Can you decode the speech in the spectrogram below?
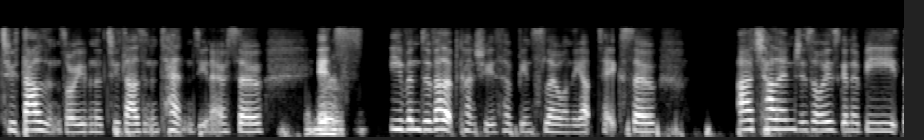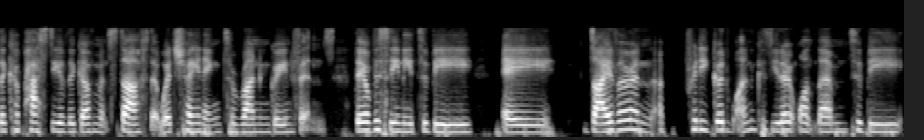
2000s or even the 2010s, you know. So it's even developed countries have been slow on the uptake. So our challenge is always going to be the capacity of the government staff that we're training to run green fins. They obviously need to be a diver and a pretty good one because you don't want them to be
